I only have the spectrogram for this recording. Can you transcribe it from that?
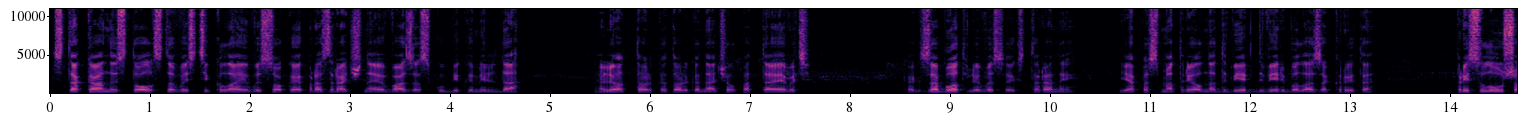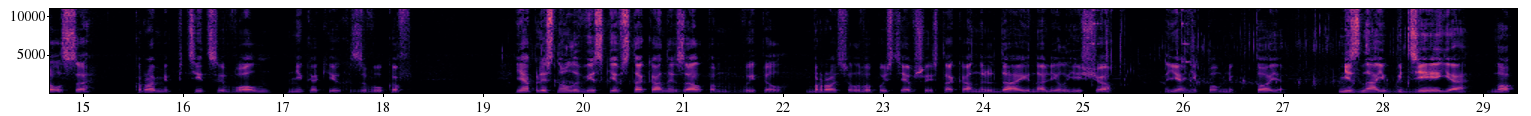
стакан из толстого стекла и высокая прозрачная ваза с кубиками льда. Лед только-только начал подтаивать. Как заботливо с их стороны. Я посмотрел на дверь, дверь была закрыта. Прислушался. Кроме птицы волн, никаких звуков. Я плеснул виски в стакан и залпом выпил. Бросил в опустевший стакан льда и налил еще. Я не помню, кто я. Не знаю, где я, но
